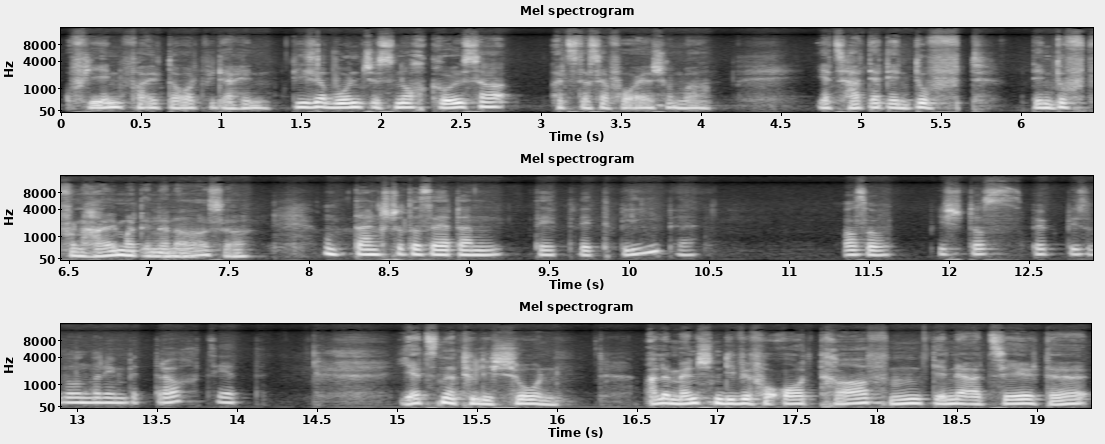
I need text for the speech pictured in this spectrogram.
auf jeden Fall dort wieder hin. Dieser Wunsch ist noch größer, als dass er vorher schon war. Jetzt hat er den Duft, den Duft von Heimat in der mhm. Nase. Und denkst du, dass er dann dort wird bleiben Also ist das etwas, was er in Betracht zieht? Jetzt natürlich schon. Alle Menschen, die wir vor Ort trafen, denen er erzählte,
